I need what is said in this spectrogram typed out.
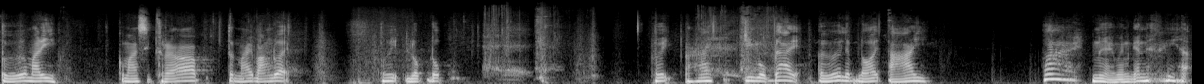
เออมาดิก็มาสิครับ ต้นไม้บังด้วยเฮ้ยหลบลบเฮ้ยอ่ายิงหลบได้ เออเรียบร้อยตายว้ายเหนื่อยเหมือนกันเนี่ย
